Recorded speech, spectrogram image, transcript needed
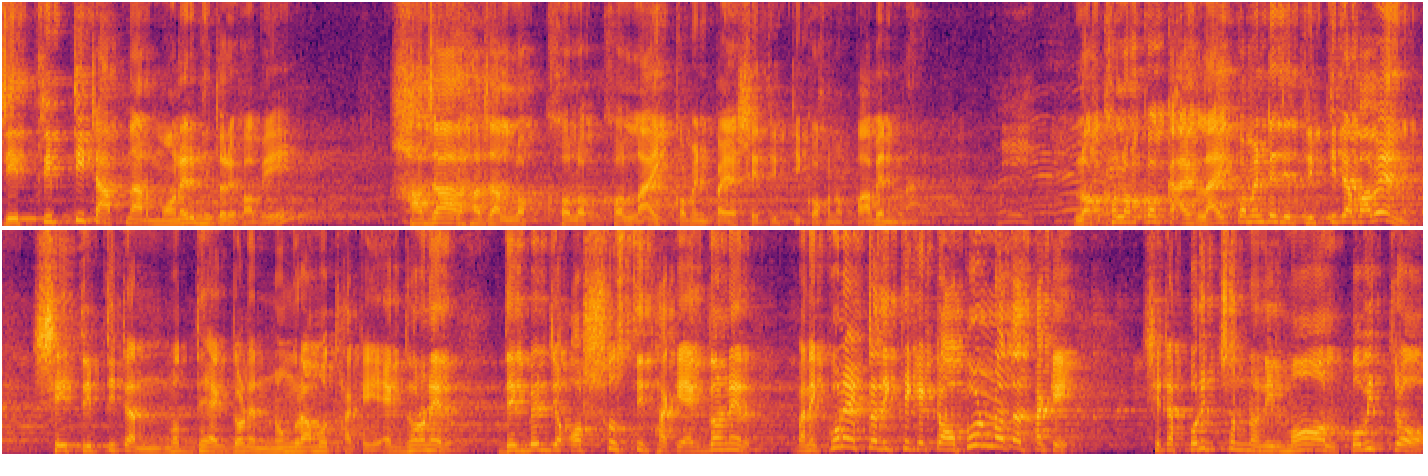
যে তৃপ্তিটা আপনার মনের ভিতরে হবে, হাজার হাজার লক্ষ লক্ষ লাইক কমেন্ট পাইয়া সেই তৃপ্তি কখনো পাবেন না। লক্ষ লক্ষ লাইক কমেন্টে যে তৃপ্তিটা পাবেন, সেই তৃপ্তিটার মধ্যে এক ধরনের নোংরামও থাকে, এক ধরনের দেখবেন যে অস্বস্তি থাকে, এক ধরনের মানে কোন একটা দিক থেকে একটা অপূর্ণতা থাকে। সেটা পরিচ্ছন্ন, নির্মল, পবিত্র,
